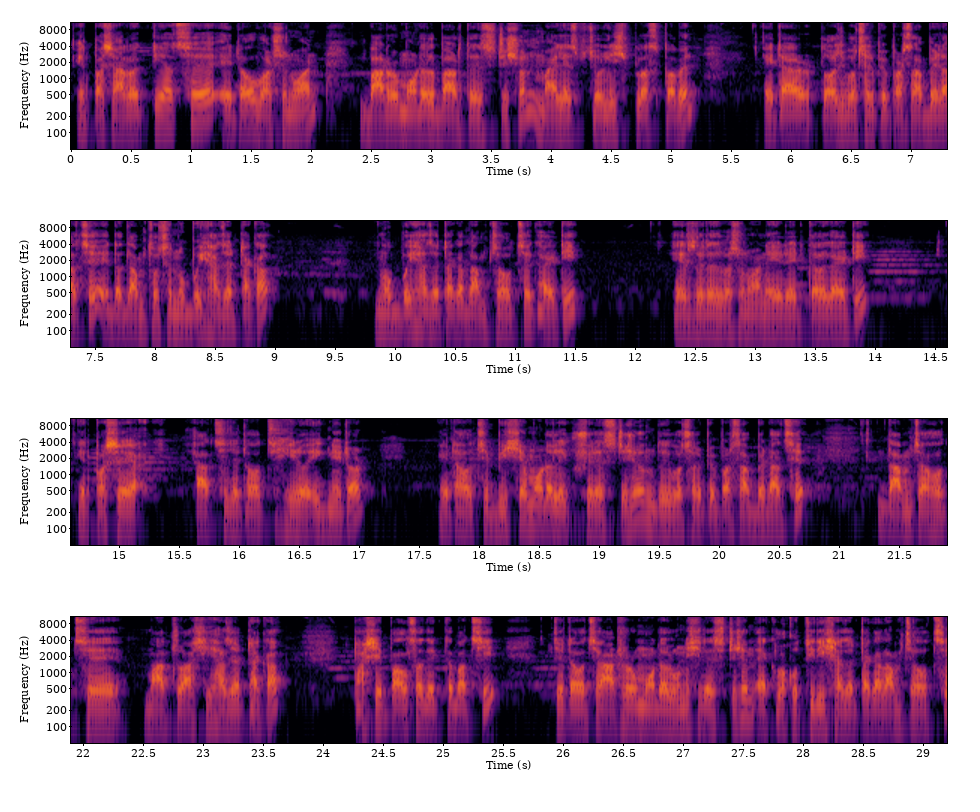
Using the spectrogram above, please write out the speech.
এর পাশে আরও একটি আছে, এটাও ভার্সন ওয়ান বারো মডেল বারোতে স্টেশন মাইলেজ চল্লিশ প্লাস পাবেন। এটার দশ বছর পেপার সাবমিট আছে, এটার দাম হচ্ছে নব্বই হাজার টাকা। নব্বই হাজার টাকা দাম হচ্ছে গাড়িটি এফজেডএস ভার্সন ওয়ান এই রেড কালার গাড়িটি। এর পাশে আছে যেটা হচ্ছে হিরো ইগনেটর এটা হচ্ছে বিশে মডেল একুশের স্টেশন, দুই বছর পেপার সাবমিট আছে। দামচা হচ্ছে মাত্র আশি হাজার টাকা। পাশে পালসা দেখতে পাচ্ছি, যেটা হচ্ছে আঠেরো মডেল উনিশের স্টেশন, এক লক্ষ তিরিশ হাজার টাকা দামচা হচ্ছে।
